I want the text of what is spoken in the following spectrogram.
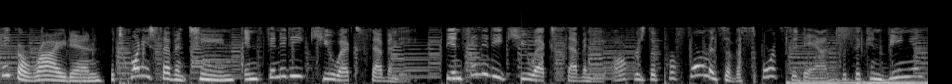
Take a ride in the 2017 Infiniti QX70. The Infiniti QX70 offers the performance of a sports sedan with the convenience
